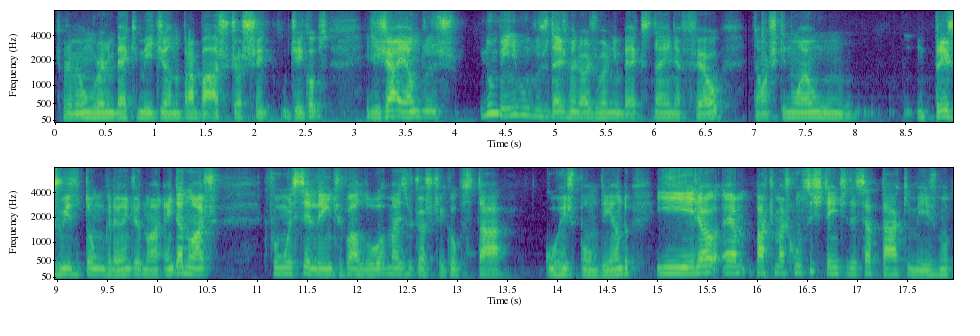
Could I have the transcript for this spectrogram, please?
Que pra mim é um running back mediano para baixo. O Josh Jacobs, ele já é um dos. No mínimo, um dos 10 melhores running backs da NFL. Então acho que não é um, um prejuízo tão grande. Não, ainda não acho foi um excelente valor, mas o Josh Jacobs está correspondendo. E ele é, é a parte mais consistente desse ataque mesmo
